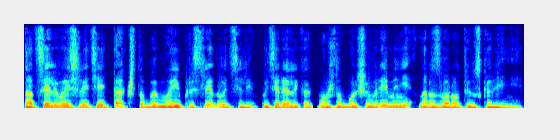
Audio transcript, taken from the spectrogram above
нацеливаясь лететь так, чтобы мои преследователи потеряли как можно больше времени на разворот и ускорение.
